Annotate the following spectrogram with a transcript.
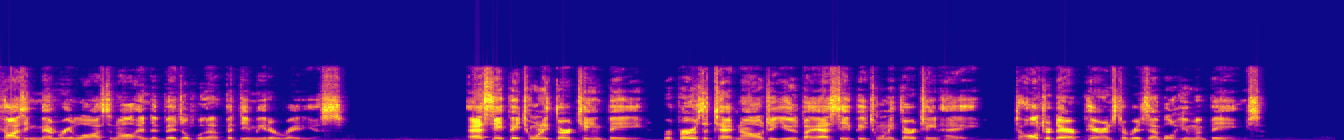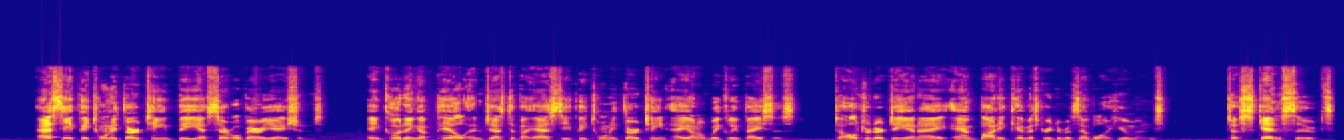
causing memory loss in all individuals within a 50-meter radius. SCP-2013-B refers to technology used by SCP-2013-A to alter their appearance to resemble human beings. SCP-2013-B has several variations, including a pill ingested by SCP-2013-A on a weekly basis to alter their DNA and body chemistry to resemble a human's, to skin suits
